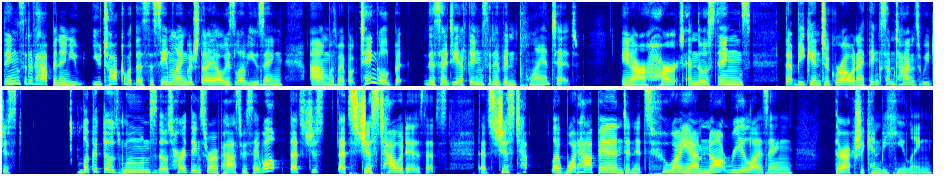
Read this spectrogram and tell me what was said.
things that have happened. And you you talk about this, the same language that I always love using um, with my book Tangled, but this idea of things that have been planted in our heart and those things that begin to grow. And I think sometimes we just look at those wounds, and those hard things from our past. We say, well, that's just that's just how it is. That's that's just how, like what happened, and it's who I am. Not realizing there actually can be healing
